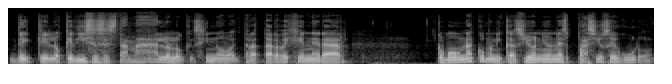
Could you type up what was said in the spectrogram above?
de que lo que dices está mal o lo que, sino tratar de generar como una comunicación y un espacio seguro.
